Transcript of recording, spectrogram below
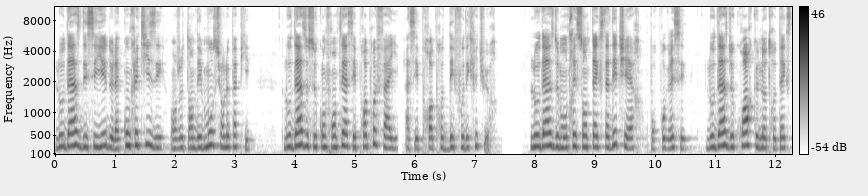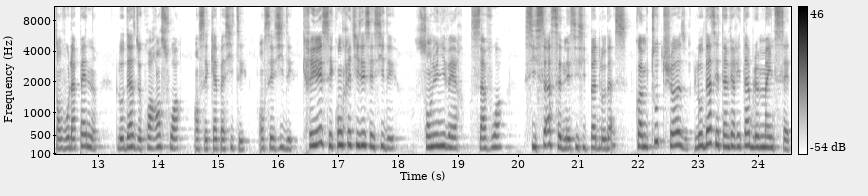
l'audace d'essayer de la concrétiser en jetant des mots sur le papier, l'audace de se confronter à ses propres failles, à ses propres défauts d'écriture, l'audace de montrer son texte à des tiers pour progresser, l'audace de croire que notre texte en vaut la peine, l'audace de croire en soi, en ses capacités, en ses idées. Créer, c'est concrétiser ses idées, son univers, sa voix. Si ça, ça ne nécessite pas de l'audace. Comme toute chose, l'audace est un véritable mindset,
